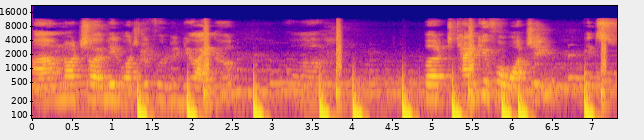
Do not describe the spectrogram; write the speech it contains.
I'm not sure if they'll watch the full video either. Uh, but thank you for watching. It's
